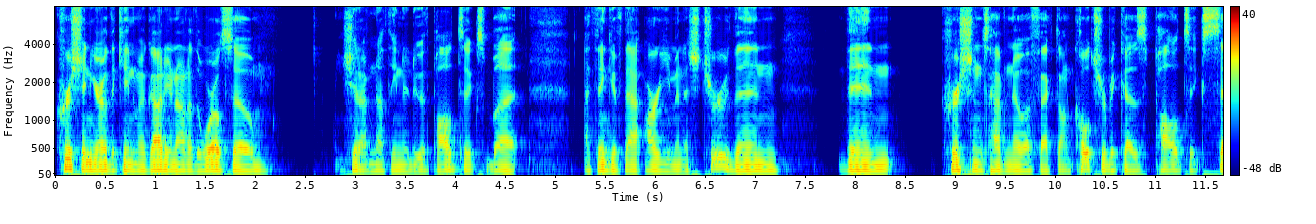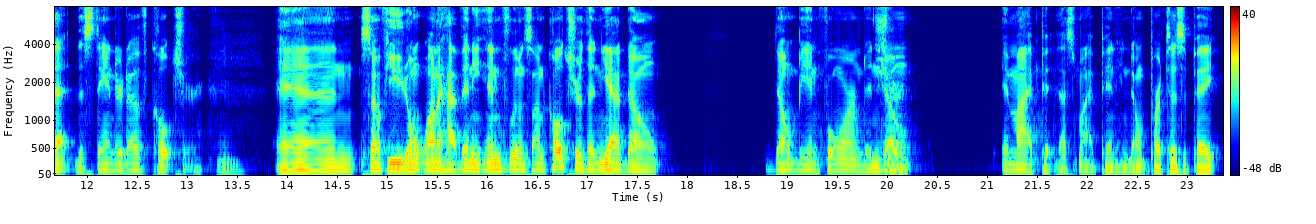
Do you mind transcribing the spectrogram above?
Christian, you're of the kingdom of God, you're not of the world, so you should have nothing to do with politics. But I think if that argument is true, then then Christians have no effect on culture because politics set the standard of culture. And so if you don't want to have any influence on culture, then yeah, don't don't be informed and Sure. don't in my that's my opinion, don't participate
